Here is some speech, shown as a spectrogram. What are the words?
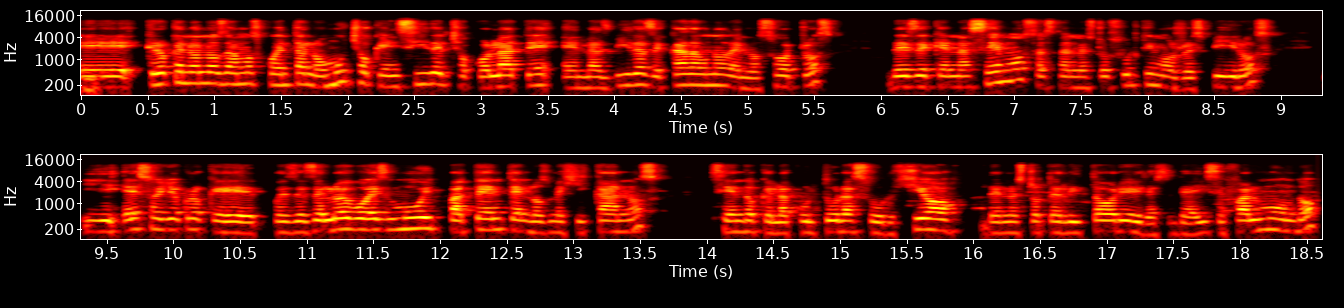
Eh, creo que no nos damos cuenta lo mucho que incide el chocolate en las vidas de cada uno de nosotros, desde que nacemos hasta nuestros últimos respiros, y eso yo creo que pues desde luego es muy patente en los mexicanos, siendo que la cultura surgió de nuestro territorio y desde ahí se fue al mundo,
